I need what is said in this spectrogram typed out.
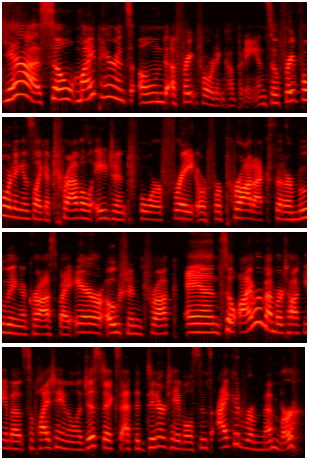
Yeah, so my parents owned a freight forwarding company. And so freight forwarding is like a travel agent for freight or for products that are moving across by air, ocean, truck. And so I remember talking about supply chain and logistics at the dinner table since I could remember.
